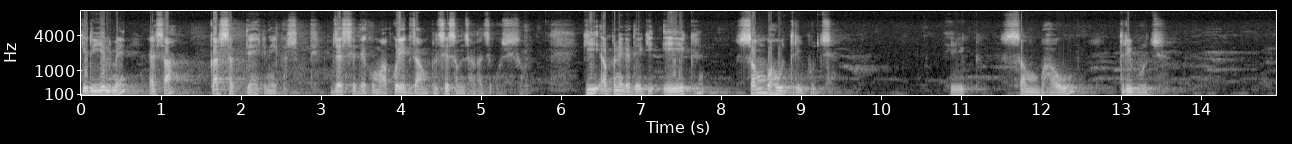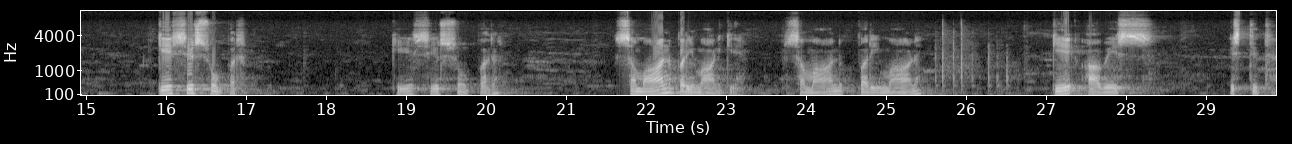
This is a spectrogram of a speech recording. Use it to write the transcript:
कि रियल में ऐसा कर सकते हैं कि नहीं कर सकते। जैसे देखो, मैं आपको एग्ज़ाम्पल से समझाना चाहिए कोशिश करूँ कि अपने कहते हैं कि एक संभव त्रिभुज, एक संभव त्रिभुज के शीर्षों पर के शीर्षों पर समान परिमाण के, समान परिमाण के आवेश स्थित है।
